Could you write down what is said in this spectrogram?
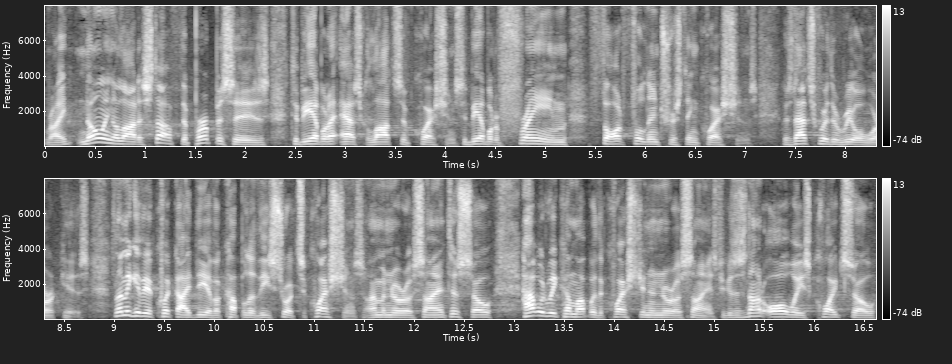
right? Knowing a lot of stuff, the purpose is to be able to ask lots of questions, to be able to frame thoughtful, interesting questions, because that's where the real work is. So let me give you a quick idea of a couple of these sorts of questions. I'm a neuroscientist, so how would we come up with a question in neuroscience? Because it's not always quite so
